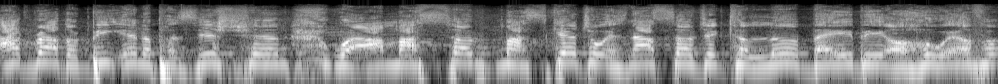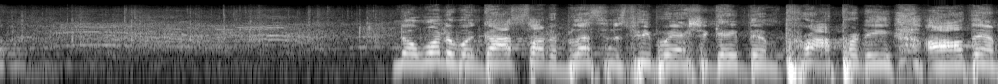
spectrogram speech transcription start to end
I'd rather be in a position where my, sub, my schedule is not subject to little baby or whoever. No wonder when God started blessing his people, he actually gave them property, all them,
